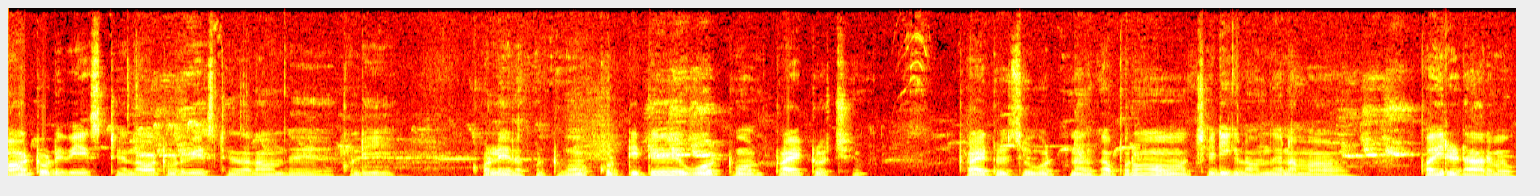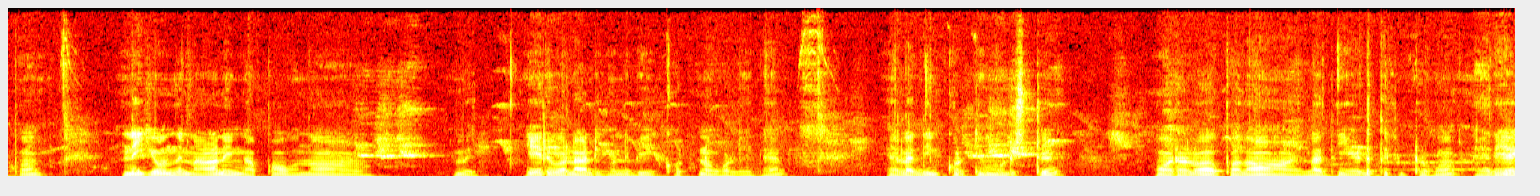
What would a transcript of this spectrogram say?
மாட்டோட வேஸ்ட்டு அந்த ஆட்டோட வேஸ்ட்டு இதெல்லாம் வந்து கொண்டு கொல்லையில் கொட்டுவோம். கொட்டிட்டு ஓட்டுவோம் டிராக்டர் வச்சு. டிராக்டர் வச்சு ஓட்டினதுக்கப்புறம் செடிகளை வந்து நம்ம பயிரிட ஆரம்பிப்போம். இன்றைக்கி வந்து நானும் எங்கள் அப்பாவும் தான் இந்த எருவெல்லாம் அள்ளி கொண்டு போய் கொட்டினோம் கொல்லையில் எல்லாத்தையும் கொட்டி முடிச்சுட்டு ஓரளவு இப்போ தான் எல்லாத்தையும் எடுத்துக்கிட்டு இருக்கோம். நிறையா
